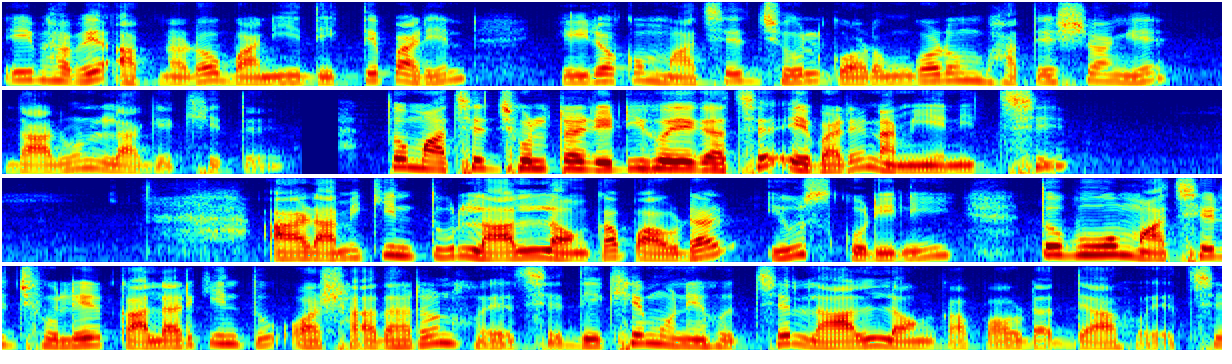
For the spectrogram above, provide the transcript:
এইভাবে আপনারাও বানিয়ে দেখতে পারেন। এই রকম মাছের ঝোল গরম গরম ভাতের সঙ্গে দারুণ লাগে খেতে। তো মাছের ঝোলটা রেডি হয়ে গেছে, এবারে নামিয়ে নিচ্ছি। আর আমি কিন্তু লাল লঙ্কা পাউডার ইউজ করিনি। তবুও মাছের ঝোলের কালার কিন্তু অসাধারণ হয়েছে। দেখে মনে হচ্ছে লাল লঙ্কা পাউডার দেওয়া হয়েছে।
